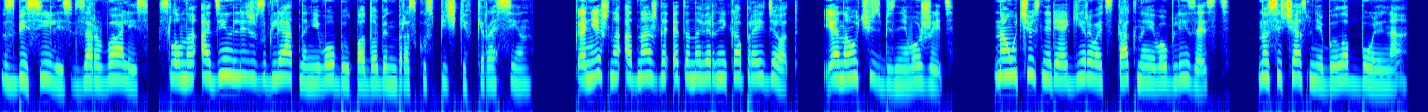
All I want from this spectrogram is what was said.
Взбесились, взорвались, словно один лишь взгляд на него был подобен броску спички в керосин. Конечно, однажды это наверняка пройдет. Я научусь без него жить. Научусь не реагировать так на его близость. Но сейчас мне было больно,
